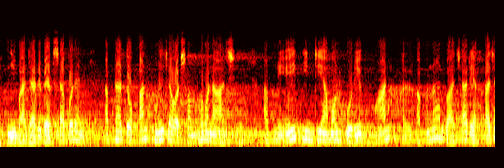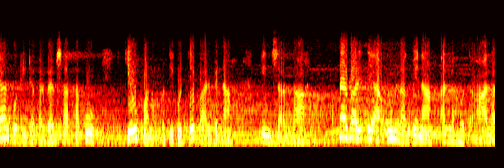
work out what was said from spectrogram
আপনি বাজারে ব্যবসা করেন, আপনার দোকান পুড়ে যাওয়ার সম্ভাবনা আছে। আপনি এই তিনটি আমল করে ঘুমান আর আপনার বাজারে হাজার কোটি টাকার ব্যবসা থাকুক, কেউ কোনো ক্ষতি করতে পারবে না। ইনশাল্লাহ আপনার বাড়িতে আগুন লাগবে না, আল্লাহ তাআলা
